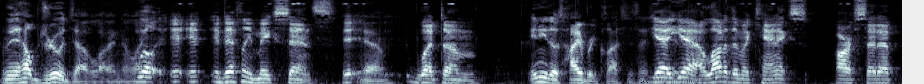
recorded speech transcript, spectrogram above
I mean, it helped druids out a lot. I know. Like, well, it, it, it definitely makes sense. It, Yeah. What um any of those hybrid classes. I think yeah yeah do. a lot of the mechanics are set up.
